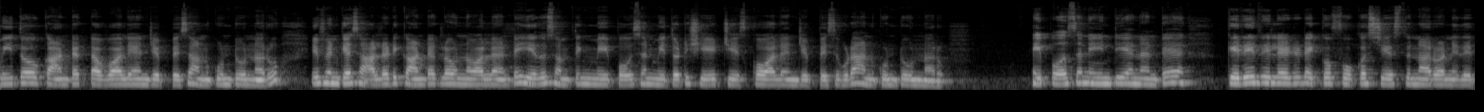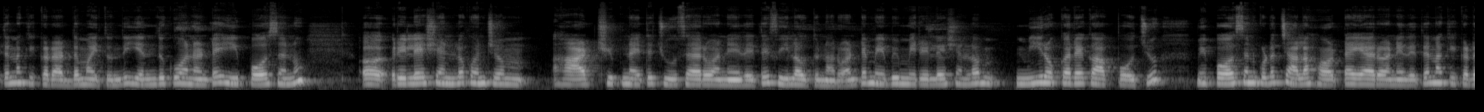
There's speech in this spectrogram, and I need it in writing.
మీతో కాంటాక్ట్ అవ్వాలి అని చెప్పేసి అనుకుంటూ ఉన్నారు ఇఫ్ ఇన్ కేస్ ఆల్రెడీ కాంటాక్ట్లో ఉన్న వాళ్ళు అంటే ఏదో సంథింగ్ మీ పర్సన్ మీతోటి షేర్ చేసుకోవాలి అని చెప్పేసి కూడా అనుకుంటూ ఉన్నారు. ఈ పర్సన్ ఏంటి అని అంటే కెరీర్ రిలేటెడ్ ఎక్కువ ఫోకస్ చేస్తున్నారు అనేది అయితే నాకు ఇక్కడ అర్థమవుతుంది. ఎందుకు అని అంటే ఈ పర్సన్ రిలేషన్లో కొంచెం హార్డ్షిప్ని అయితే చూశారు అనేది అయితే ఫీల్ అవుతున్నారు. అంటే మేబీ మీ రిలేషన్లో మీరొక్కరే కాకపోవచ్చు. మీ పర్సన్ కూడా చాలా హర్ట్ అయ్యారు అనేది అయితే నాకు ఇక్కడ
